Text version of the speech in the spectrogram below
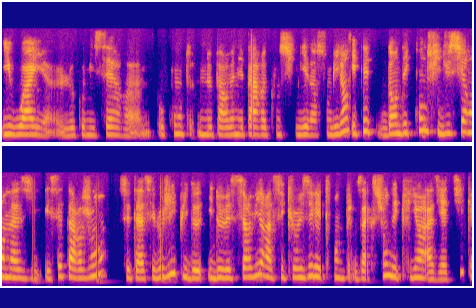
EY, euh, e le commissaire euh, au compte, ne parvenait pas à réconcilier dans son bilan, était dans des comptes fiduciaires en Asie. Et cet argent, c'était assez logique, il devait servir à sécuriser les transactions des clients asiatiques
